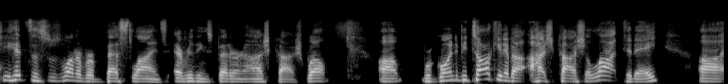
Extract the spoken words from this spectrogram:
She hits us with one of her best lines. Everything's better in Oshkosh. Well, uh, we're going to be talking about Oshkosh a lot today. Uh,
